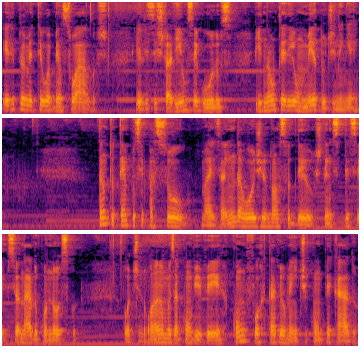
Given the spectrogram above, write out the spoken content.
ele prometeu abençoá-los. Eles estariam seguros e não teriam medo de ninguém. Tanto tempo se passou, mas ainda hoje o nosso Deus tem se decepcionado conosco. Continuamos a conviver confortavelmente com o pecado.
